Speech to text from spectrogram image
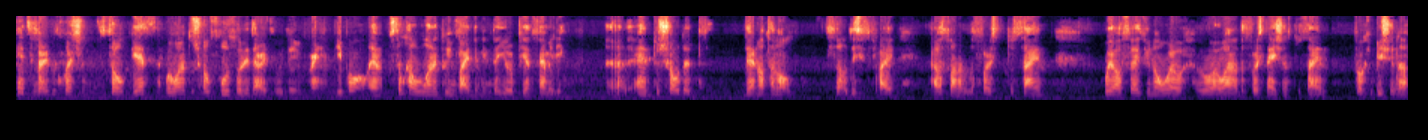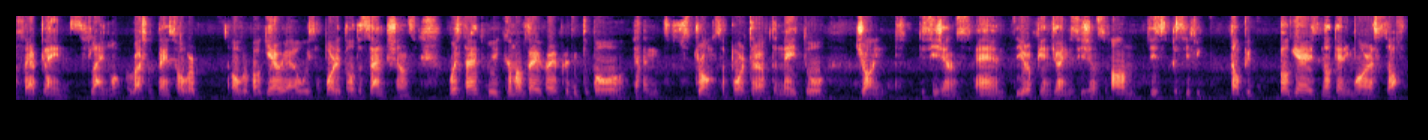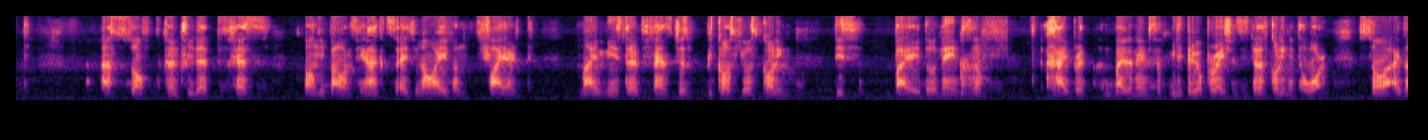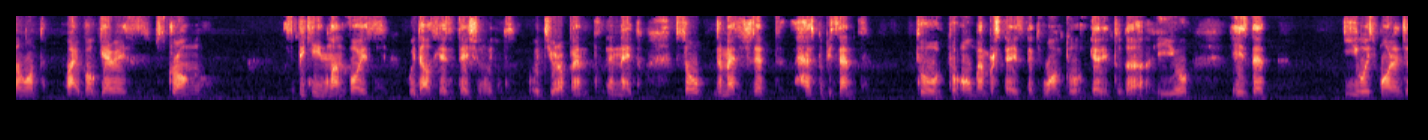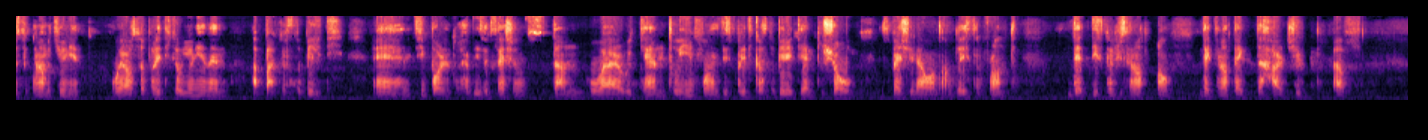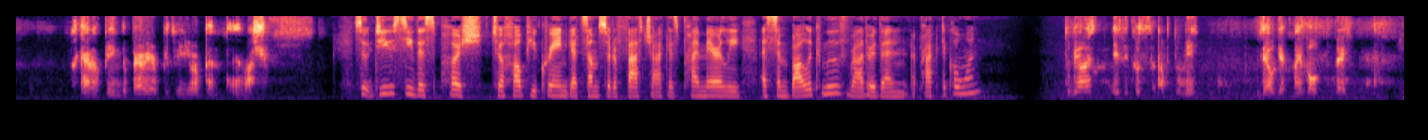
It's a very good question. So, yes, we wanted to show full solidarity with the Ukrainian people, and somehow we wanted to invite them in the European family uh, and to show that they're not alone. So, this is why I was one of the first to sign we also, as you know, we were one of the first nations to sign prohibition of airplanes flying Russian planes over over Bulgaria. We supported all the sanctions. We're starting to become a very, very predictable and strong supporter of the NATO joint decisions and European joint decisions on this specific topic. Bulgaria is not anymore a soft, a soft country that has only balancing acts. As you know, I even fired my Minister of Defense just because he was calling this by the names of hybrid, by the names of military operations instead of calling it a war. So I don't want, like Bulgaria is strong, speaking in one voice without hesitation with, with Europe and, and NATO. So the message that has to be sent to, to all member states that want to get into the EU is that EU is more than just economic union. We're also a political union and a pact of stability. And it's important to have these accessions done where we can to influence this political stability and to show, especially now on, on the Eastern Front, that these countries are not alone. They cannot take the hardship of kind of being the barrier between Europe and, and Russia. So, do you see this push to help Ukraine get some sort of fast track as primarily a symbolic move rather than a practical one? To be honest, if it was up to me, they'll get my vote today.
